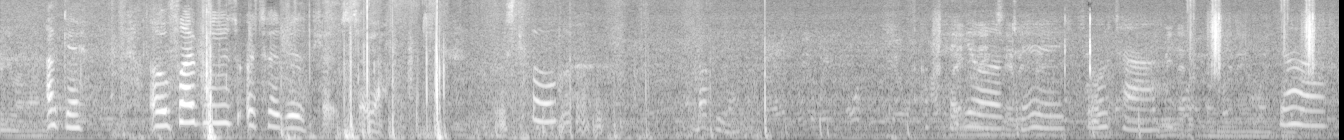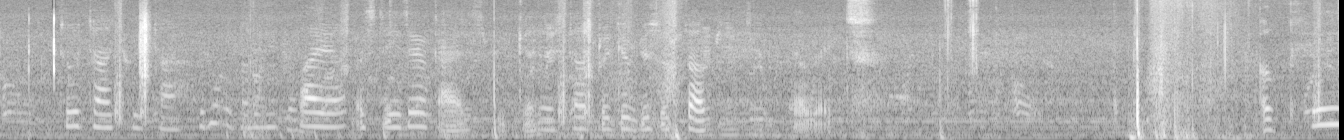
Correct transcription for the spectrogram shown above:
mama. Okay. Uh, five minutes or ten minutes. So yeah. Let's go. Okay, yeah, take your time. Sabi na rin lang niya na yung one. Yeah. Tuta, tuta. Fire. Let's uh, stay there, guys. Because I stopped to give you some stuff. Yeah, right. Okay.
